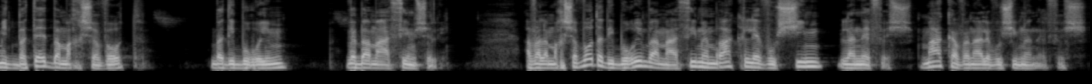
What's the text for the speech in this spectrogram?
מתבטאת במחשבות, בדיבורים ובמעשים שלי. אבל המחשבות, הדיבורים והמעשים הם רק לבושים לנפש. מה הכוונה לבושים לנפש?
